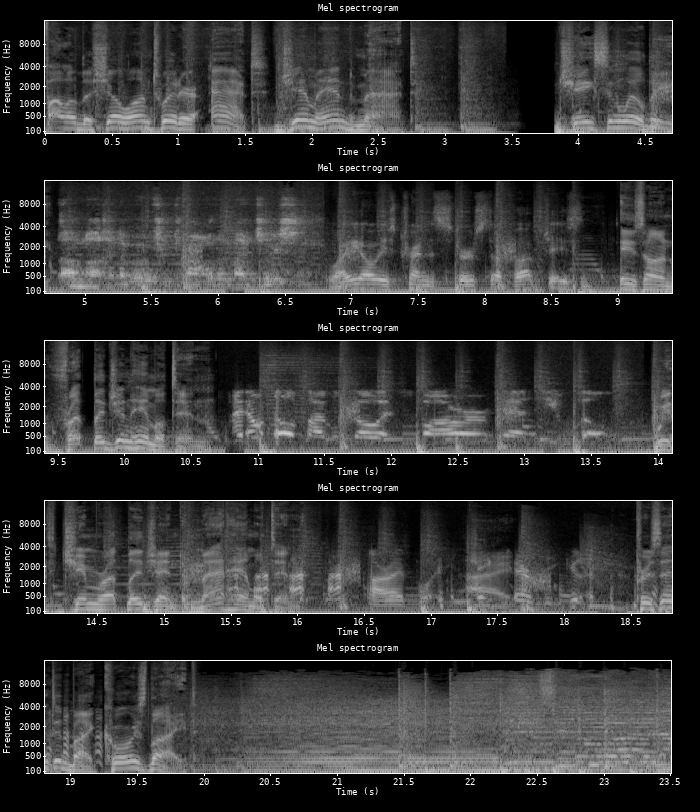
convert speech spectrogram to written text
Follow the show on Twitter at Jim and Matt. Jason Wilde I'm not in a mood for drama tonight, Jason. Why are you always trying to stir stuff up, Jason? is on Rutledge and Hamilton. I don't know if I will go as far as you will. with Jim Rutledge and Matt Hamilton. All right, boys. Take right. Be good. Presented by Coors Light.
